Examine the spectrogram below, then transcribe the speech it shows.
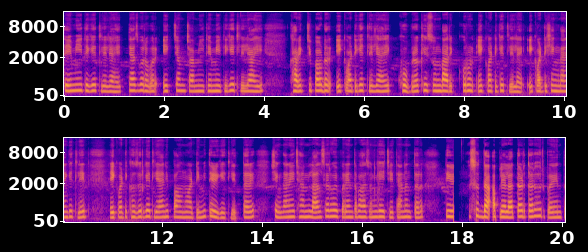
ते मी इथे घेतलेले आहेत. त्याचबरोबर एक चमचा मी इथे मेथी घेतलेली आहे. खारीकची पावडर एक वाटी घेतलेली आहे खोबरं खिसून बारीक करून एक वाटी घेतलेलं आहे. एक वाटी शेंगदाणे घेतलेत एक वाटी खजूर घेतली आणि पाऊण वाटी मी तीळ घेतलेत. तर शेंगदाणे छान लालसर होईपर्यंत भाजून घ्यायचे त्यानंतर तीळसुद्धा आपल्याला तडतड होईपर्यंत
